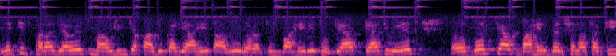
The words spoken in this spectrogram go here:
नक्कीच फरा ज्यावेळेस माऊलींच्या पादुका ज्या आहेत आजू घरातून बाहेर येत होत्या त्याच वेळेस बसच्या बाहेर दर्शनासाठी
